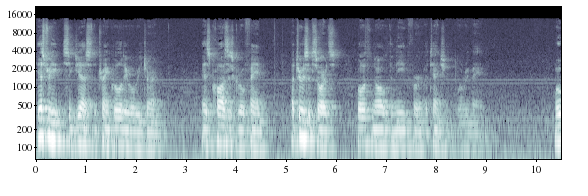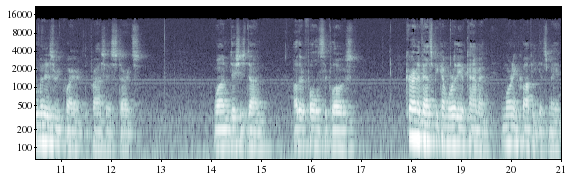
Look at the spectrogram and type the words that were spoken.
History suggests that tranquility will return as causes grow faint. A truce of sorts, both know the need for attention will remain. Movement is required, the process starts. One dish is done, other folds the clothes. Current events become worthy of comment. The morning coffee gets made.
